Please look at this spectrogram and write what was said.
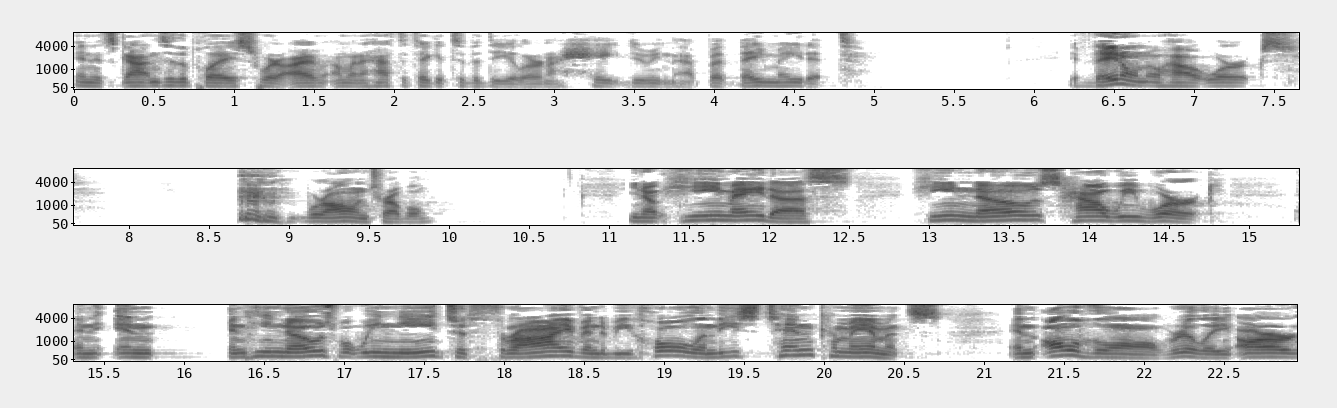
and it's gotten to the place where i am going to have to take it to the dealer, and I hate doing that, but they made it. If they don't know how it works, we're all in trouble. You know, He made us. He knows how we work. And, and and He knows what we need to thrive and to be whole. And these Ten Commandments and all of the law really are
